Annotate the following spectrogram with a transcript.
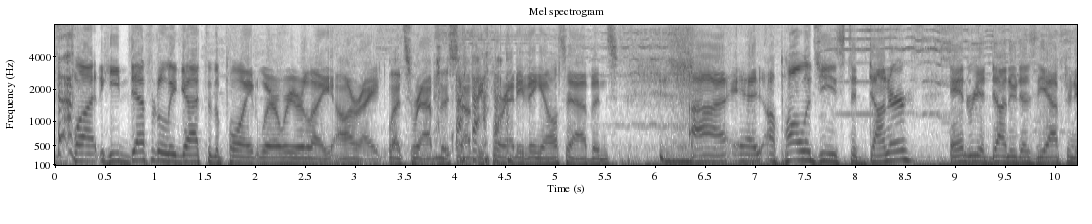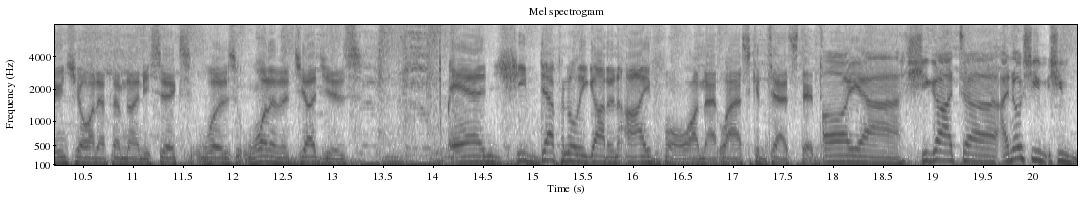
but he definitely got to the point where we were like, all right, let's wrap this up before anything else happens. Uh, apologies to Dunner. Andrea Dunn, who does the afternoon show on FM 96, was one of the judges. And she definitely got an eyeful on that last contestant. Oh yeah, she got. Uh, I know she she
